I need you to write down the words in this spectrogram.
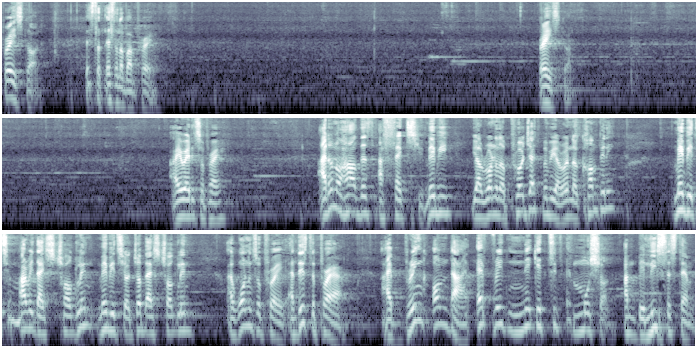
Praise God. Let's, let's not about prayer. Praise God. Are you ready to pray? I don't know how this affects you. Maybe you're running a project, maybe you're running a company, maybe it's your marriage that's struggling, maybe it's your job that's struggling. I want you to pray. And this is the prayer. I bring under every negative emotion and belief system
